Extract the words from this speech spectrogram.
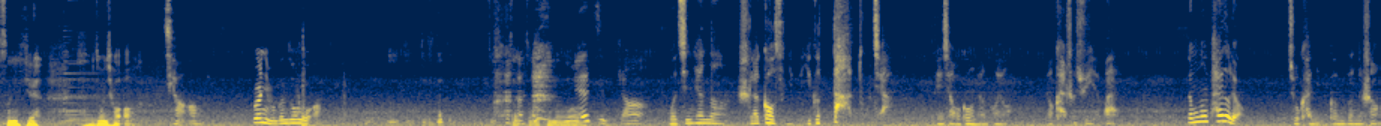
苏锦姐，这么巧啊？巧，不是你们跟踪我？怎怎么可能啊？别紧张，我今天呢是来告诉你们一个大独家。等一下我跟我男朋友要开车去野外，能不能拍得了，就看你们跟不跟得上。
